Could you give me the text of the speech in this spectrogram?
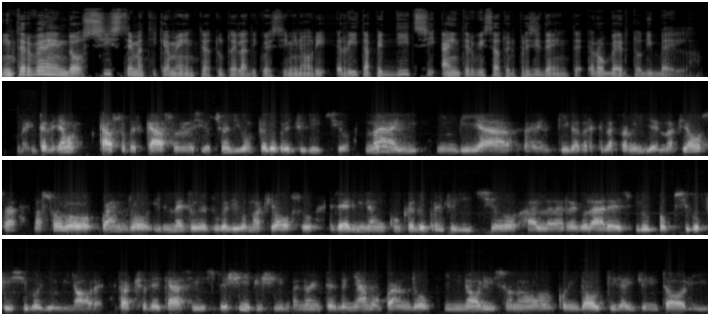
intervenendo sistematicamente a tutela di questi minori. Rita Pedizzi ha intervistato il presidente Roberto Di Bella. Interveniamo caso per caso nelle situazioni di concreto pregiudizio, mai in via preventiva perché la famiglia è mafiosa, ma solo quando il metodo educativo mafioso determina un concreto pregiudizio al regolare sviluppo psicofisico di un minore. Faccio dei casi specifici, noi interveniamo quando i minori sono coinvolti dai genitori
